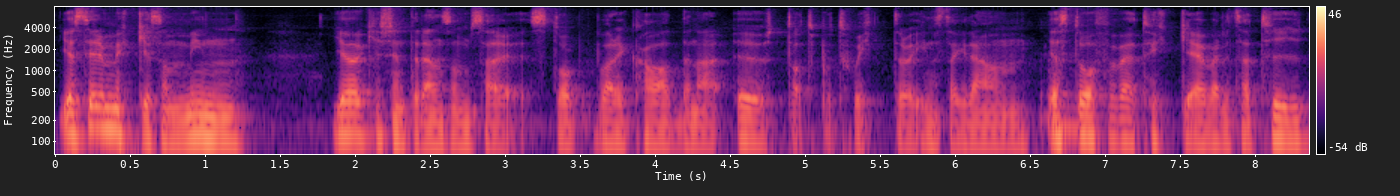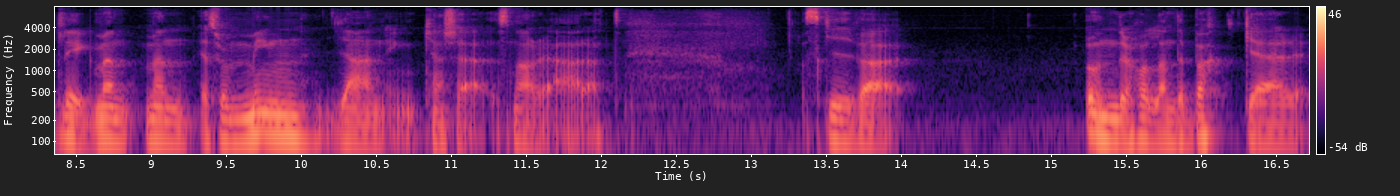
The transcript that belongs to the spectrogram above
Jag ser det mycket som min. Jag är kanske inte den som så här, står på barrikaderna utåt på Twitter och Instagram. Jag står för vad jag tycker, jag är väldigt så här, tydlig. Men, men jag tror min gärning kanske snarare är att skriva underhållande böcker.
